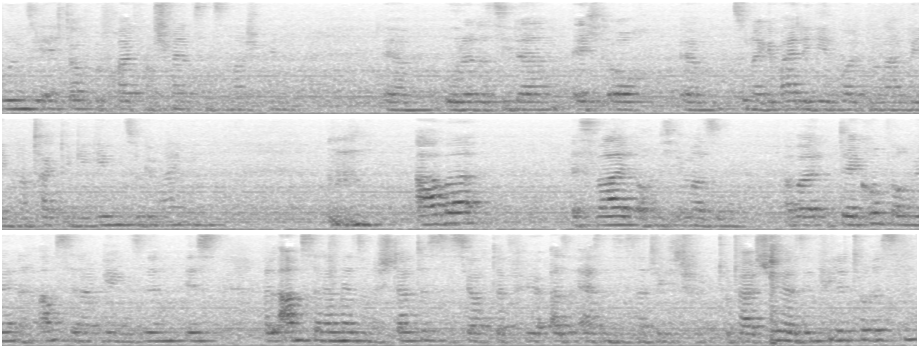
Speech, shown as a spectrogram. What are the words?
wurden sie echt auch befreit von Schmerzen zum Beispiel. Ähm, oder dass sie dann echt auch ähm, zu einer Gemeinde gehen wollten und dann haben wir ihnen Kontakte gegeben zu Gemeinden. Aber es war halt auch nicht immer so. Aber der Grund, warum wir nach Amsterdam gegangen sind, ist, weil Amsterdam ja so eine Stadt ist, ist ja auch dafür, also erstens ist es natürlich total schön, da sind viele Touristen,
